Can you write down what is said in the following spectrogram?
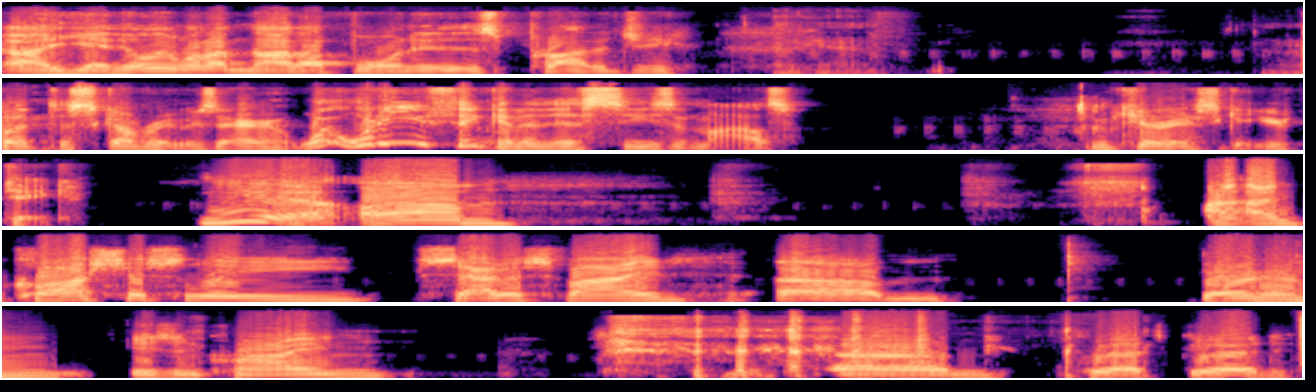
Uh, yeah, the only one I'm not up on is Prodigy, Okay. but Discovery was there. What What are you thinking of this season, Miles? I'm curious to get your take. Yeah. Um, I, I'm cautiously satisfied. Um, Burnham isn't crying. um, so that's good.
